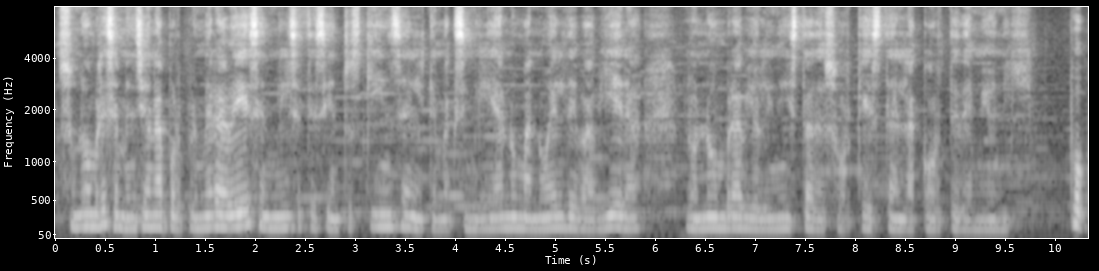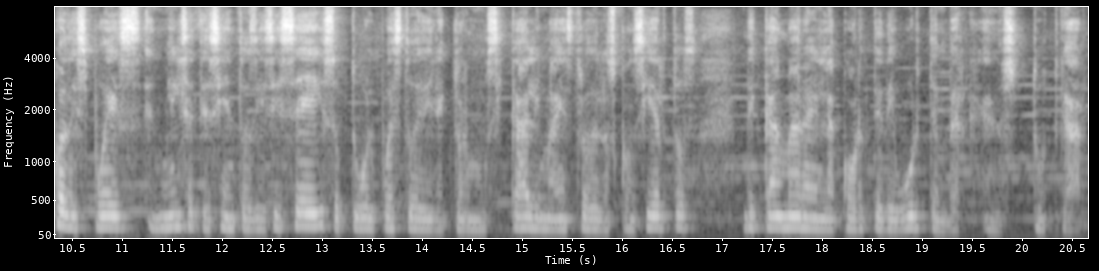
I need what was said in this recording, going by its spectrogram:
Su nombre se menciona por primera vez en 1715 en el que Maximiliano Manuel de Baviera lo nombra violinista de su orquesta en la corte de Múnich. Poco después, en 1716, obtuvo el puesto de director musical y maestro de los conciertos de cámara en la corte de Württemberg, en Stuttgart.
